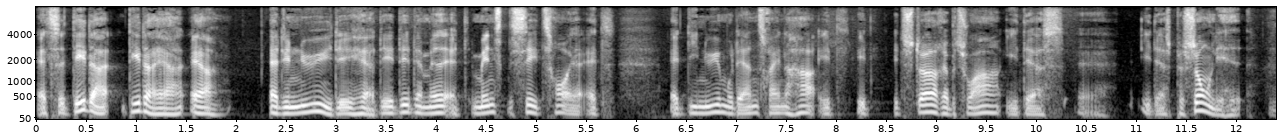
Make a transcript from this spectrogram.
altså det, der, det, der er, er, er det nye i det her, det er det der med, at menneskeligt set tror jeg, at, at de nye moderne træner har et, et, et større repertoire i deres, øh, i deres personlighed, mm.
